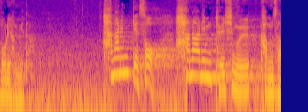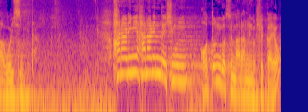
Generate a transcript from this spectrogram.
노래합니다. 하나님께서 하나님 되심을 감사하고 있습니다. 하나님이 하나님 되심은 어떤 것을 말하는 것일까요?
